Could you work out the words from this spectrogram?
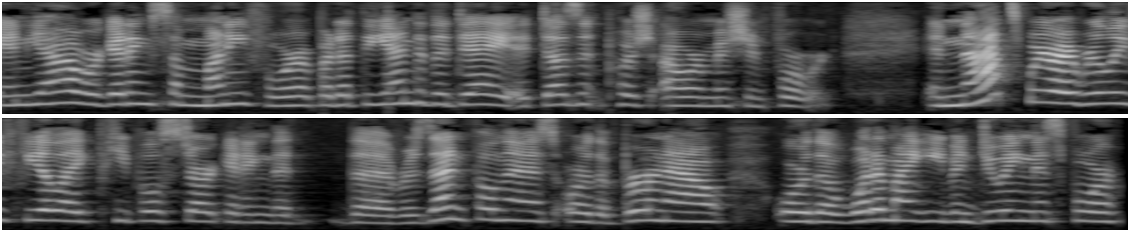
And yeah, we're getting some money for it, but at the end of the day, it doesn't push our mission forward. And that's where I really feel like people start getting the, the resentfulness or the burnout or the what am I even doing this for?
